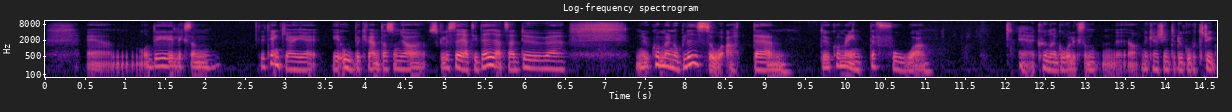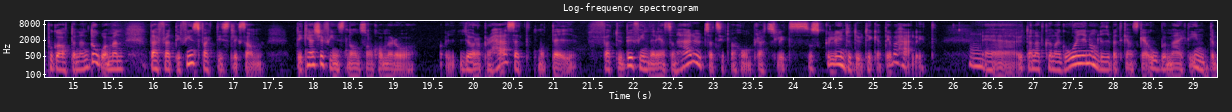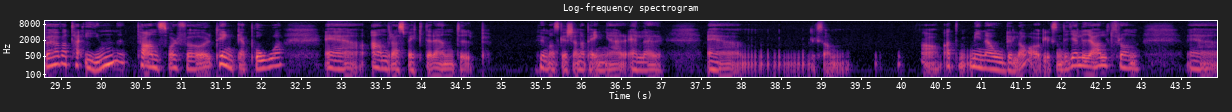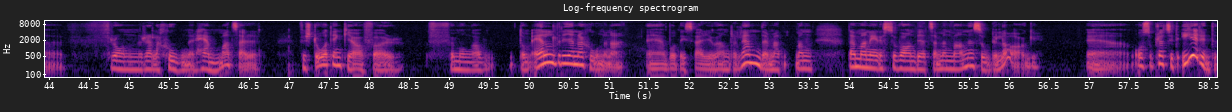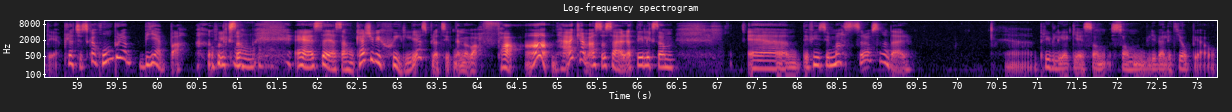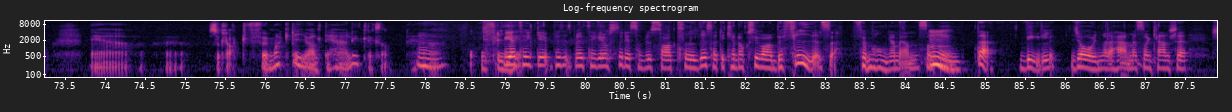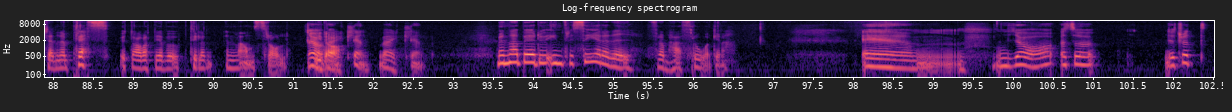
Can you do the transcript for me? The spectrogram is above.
Eh, och det är liksom det tänker jag är, är obekvämt. Alltså om jag skulle säga till dig att så här, du, nu kommer det nog bli så att du kommer inte få kunna gå, liksom, ja, nu kanske inte du går trygg på gatan ändå, men därför att det finns faktiskt, liksom, det kanske finns någon som kommer att göra på det här sättet mot dig för att du befinner dig i en sån här utsatt situation plötsligt så skulle inte du tycka att det var härligt. Mm. Eh, utan att kunna gå genom livet ganska obemärkt, inte behöva ta in, ta ansvar för, tänka på eh, andra aspekter än typ hur man ska tjäna pengar eller eh, liksom, ja, att mina ord är lag. Liksom. Det gäller ju allt från, eh, från relationer hemma. Så här, förstå, tänker jag, för, för många av de äldre generationerna eh, både i Sverige och andra länder. Men man, där man är så van vid att säga, men mannens ord är lag. Eh, och så plötsligt är det inte det. Plötsligt ska hon börja bjäbba och liksom, mm. eh, säga så här, hon kanske vill skiljas plötsligt. Nej men vad fan, här kan vi alltså så här, att det är liksom eh, det finns ju massor av sådana där eh, privilegier som, som blir väldigt jobbiga. Och, eh, såklart, för makt är ju alltid härligt liksom. Mm och frihet. Jag tänker, precis, men jag tänker också det som du sa tidigare, så att det kan också vara en befrielse för många män som mm. inte vill joina det här men som kanske känner en press utav att leva upp till en, en mansroll ja, idag. verkligen, verkligen. Men när började du intressera dig för de här frågorna? Um, ja, alltså jag tror att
